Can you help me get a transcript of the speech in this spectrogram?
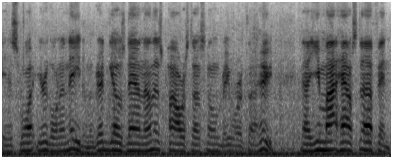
is what you're going to need. When the grid goes down, none of this power stuff's going to be worth a hoot. Now, you might have stuff in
